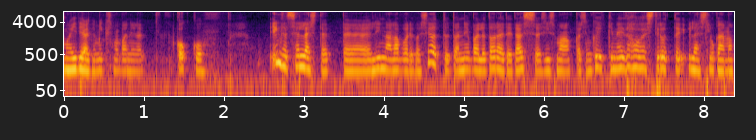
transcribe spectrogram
ma ei teagi, miks ma panin need kokku. Ilmselt sellest, et äh, linnalaboriga seotud on nii palju toredaid asju, siis ma hakkasin kõiki neid uuesti ruttu üles lugema.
